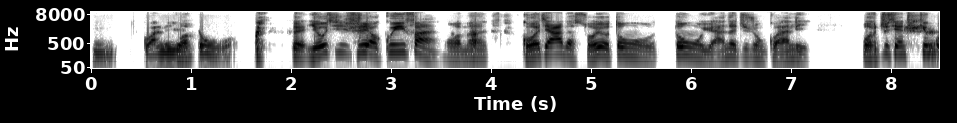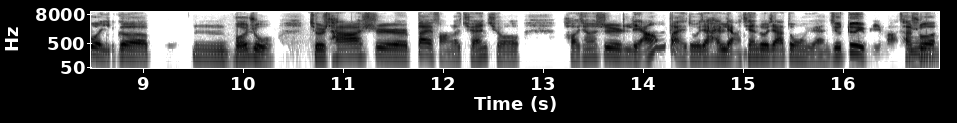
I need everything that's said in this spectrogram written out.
嗯，管理动物。对，尤其是要规范我们国家的所有动物动物园的这种管理。我之前听过一个。嗯，博主就是他，是拜访了全球，好像是两百多家还是两千多家动物园，就对比嘛。他说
